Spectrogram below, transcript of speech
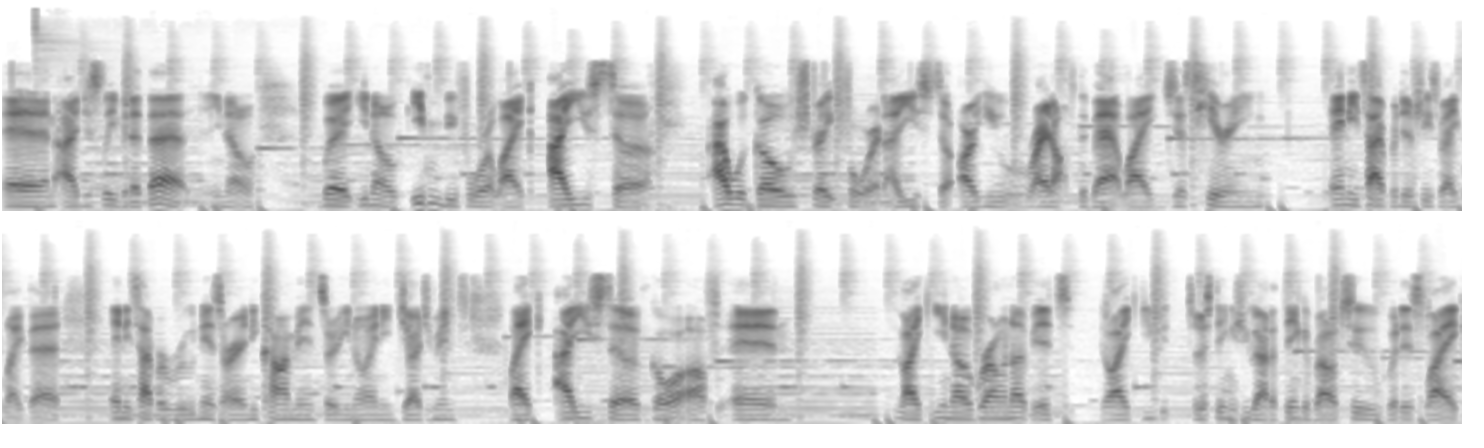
And I just leave it at that, you know. But you know, even before like I used to I would go straight for it. I used to argue right off the bat, like just hearing any type of disrespect like that, any type of rudeness or any comments or you know any judgment. Like I used to go off and like you know growing up, it's like you there's things you got to think about too. But it's like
